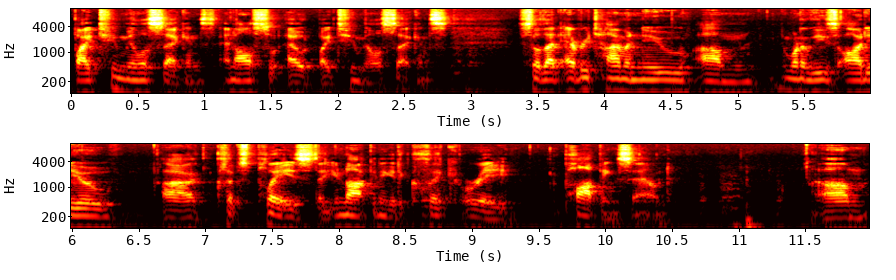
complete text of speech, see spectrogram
by 2 milliseconds and also out by 2 milliseconds so that every time a new um, one of these audio uh, clips plays that you're not going to get a click or a popping sound. Um,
